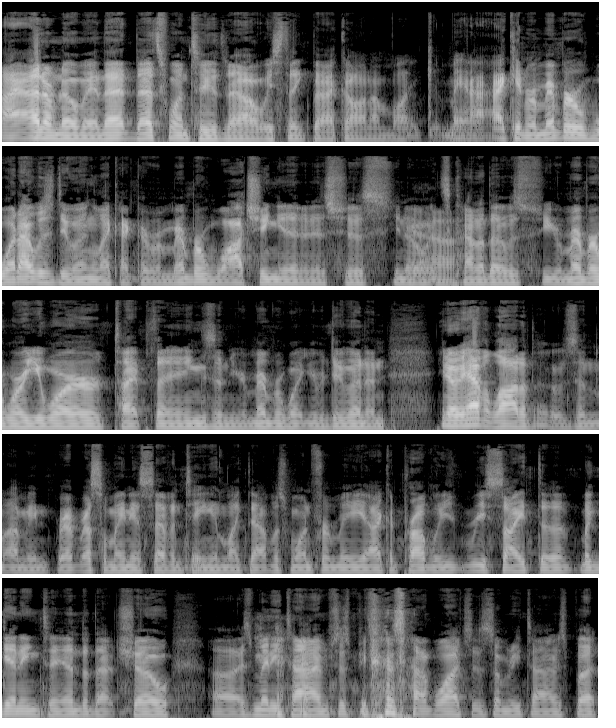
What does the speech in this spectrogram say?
I, I don't know, man. That that's one too that I always think back on. I'm like, man, I, I can remember what I was doing, like I can remember watching it, and it's just you know, yeah. it's kind of those you remember where you were type things, and you remember what you were doing, and you know, you have a lot of those, and I mean, WrestleMania 17, like that was one for me. I could probably recite the beginning to end of that show uh, as many times just because I've watched it so many times. But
